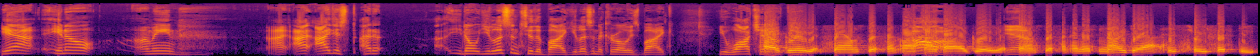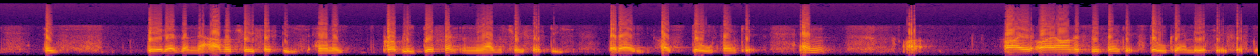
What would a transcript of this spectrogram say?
Yeah, you know, I mean, I, I, I just I don't. You know, you listen to the bike, you listen to Cairoli's bike, you watch it. I agree. It sounds different. I Oh, I agree. It yeah. sounds different, and there's no doubt his 350 is better than the other 350s, and is probably different than the other 350s. But I, I still think it, and I, I, honestly think it still can be a 350.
